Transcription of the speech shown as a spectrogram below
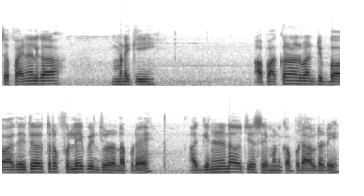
సో ఫైనల్గా మనకి ఆ పక్కన ఉన్నటువంటి బా అదైతే ఫుల్ అయిపోయింది చూడండి అప్పుడే. ఆ గిన్నె నిండా వచ్చేసాయి మనకి అప్పుడే ఆల్రెడీ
